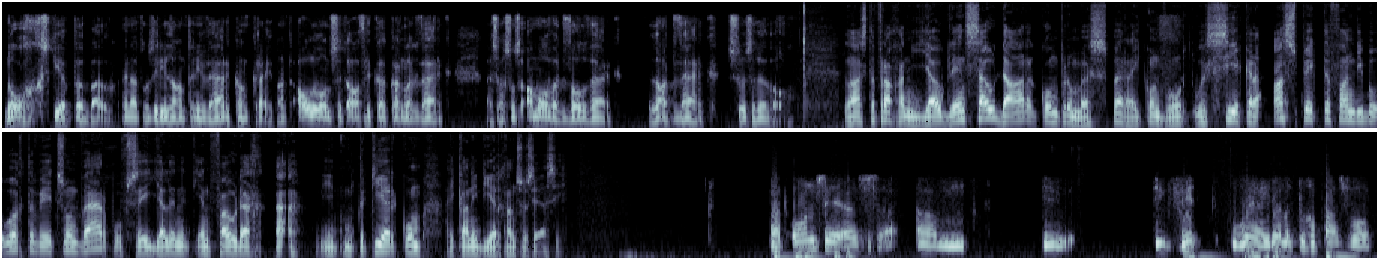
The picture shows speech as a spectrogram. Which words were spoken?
nog skepe bou en dat ons hierdie land aan die werk kan kry want al hoe ons Suid-Afrika kan laat werk is as ons almal wat wil werk laat werk soos hulle wil. Laaste vraag aan jou Glen, sou daar 'n kompromis bereik kon word oor sekere aspekte van die beoogde wetsontwerp of sê julle net eenvoudig, uh -uh, jy moet te keer kom, hy kan nie deurgaan soos hy is nie. Wat ons sê is ehm um, die die wet hoe hy dan toegepas word,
